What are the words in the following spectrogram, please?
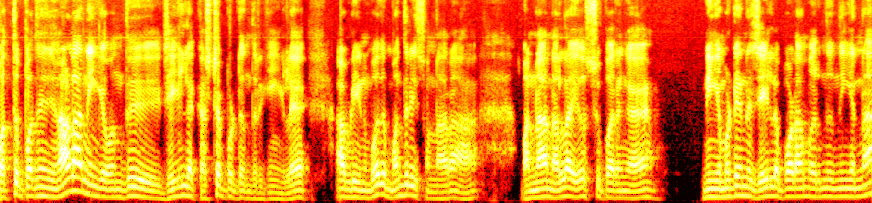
பத்து பதினஞ்சு நாளாக நீங்கள் வந்து ஜெயிலில் கஷ்டப்பட்டு இருந்திருக்கீங்களே அப்படின்னும் போது மந்திரி சொன்னாராம் மன்னா நல்லா யோசிச்சு பாருங்கள் நீங்கள் மட்டும் என்ன ஜெயிலில் போடாமல் இருந்திருந்தீங்கன்னா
